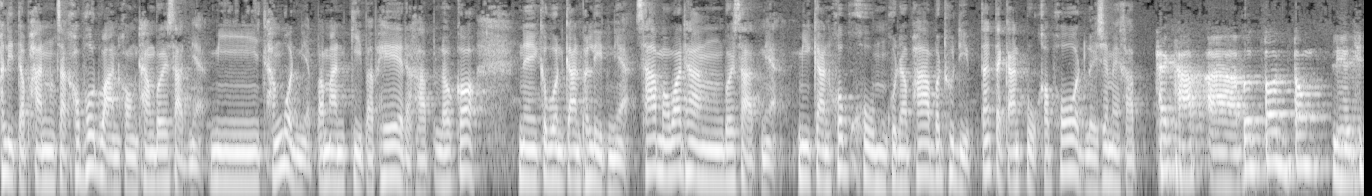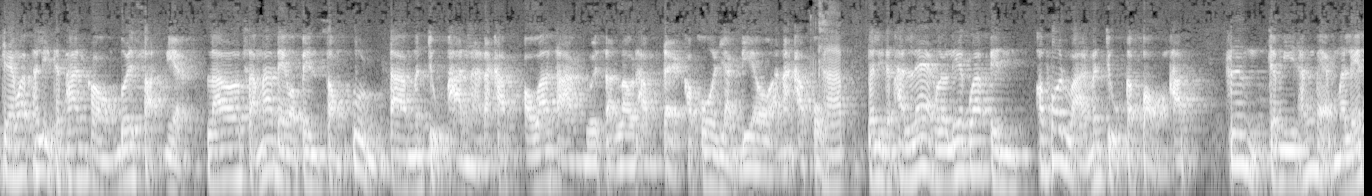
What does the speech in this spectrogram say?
ผลิตภัณฑ์จากข้าวโพดหวานของทางบริษัทเนี่ยมีทั้งหมดเนี่ยประมาณกี่ประเภทอะครับ แล้วก็ในกระบวนการผลิตเนี่ยทราบมาว่าทางบริษัทเนี่ยมีการควบคุมคุณภาพวัตถุดิบ ตั้งแต่การปลูกข้าวโพดเลยใช่ไหมครับใช่ครับอ่าเบื้องต้นต้องเรียนชี้แจงว่าผลิตภัณฑ์ของบริษัทเนี่ยเราสามารถแบ่งออกเป็น2กลุ่มตามบรรจุภัณฑ์อะนะครับ เพราะว่าทางบริษัทเราทำแต่ข้าวโพดอย่างเดียวอะนะครับผมครับผลิตภัณฑ์แรกเราเรียกว่าเป็นข้าวโพดหวานบรรจุกระป๋องครับซึ่งจะมีทั้งแบบเมล็ด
